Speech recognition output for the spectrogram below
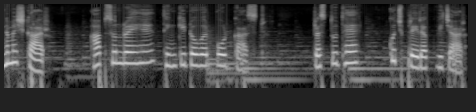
नमस्कार। आप सुन रहे हैं थिंक इट ओवर पॉडकास्ट प्रस्तुत है कुछ प्रेरक विचार।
